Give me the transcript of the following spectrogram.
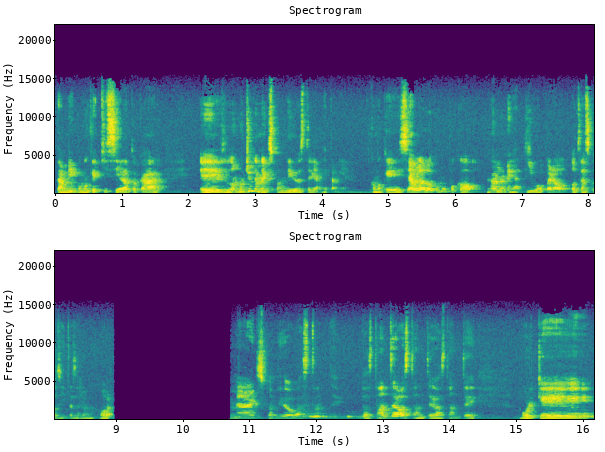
también como que quisiera tocar es lo mucho que me ha expandido este viaje también. Como que se ha hablado como un poco, no lo negativo, pero otras cositas a lo mejor. Me ha expandido bastante, bastante, bastante, bastante, porque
